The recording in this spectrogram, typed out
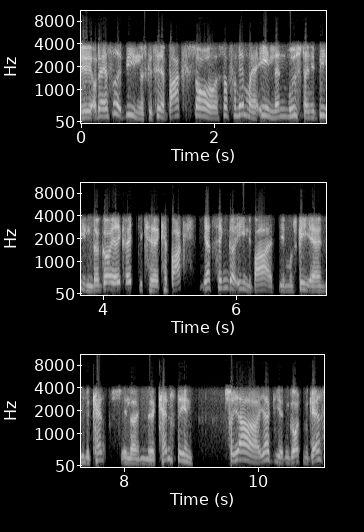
Øh, og da jeg sidder i bilen og skal til at bakke, så, så fornemmer jeg en eller anden modstand i bilen, der gør, at jeg ikke rigtig kan, kan bakke. Jeg tænker egentlig bare, at det måske er en lille kant eller en øh, kantsten. Så jeg, jeg giver den godt med gas,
